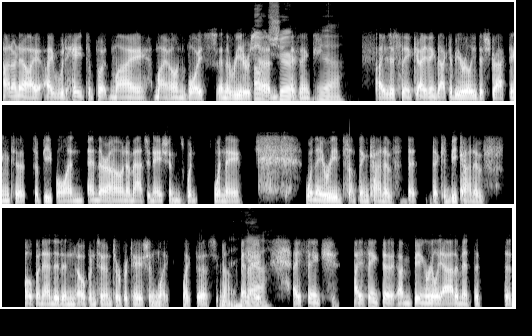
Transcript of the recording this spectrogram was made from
i don't know. I i would hate to put my my own voice in the reader's Oh, head sure. i think. Yeah, i just think i think that could be really distracting to to people and and their own imaginations when when they when they read something kind of that that could be kind of open ended and open to interpretation like like this you know? Uh, and i I think I think that I'm being really adamant that that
